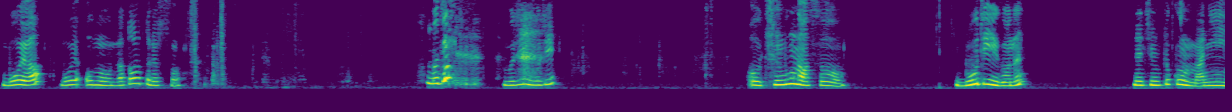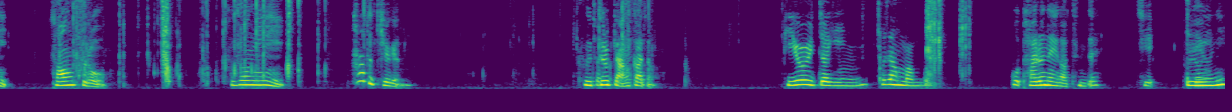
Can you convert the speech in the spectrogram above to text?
뭐야? 뭐야? 어머 나 떨어뜨렸어. 뭐지? 뭐지? 뭐지? 어 중복 났어. 뭐지 이거는? 근데 지금 조금 많이 당황스러워. 구성이 하나도 기억이. 그 드럽게 안 까져. 비효율적인 포장 방법. 어 다른 애 같은데? 지 지연이?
